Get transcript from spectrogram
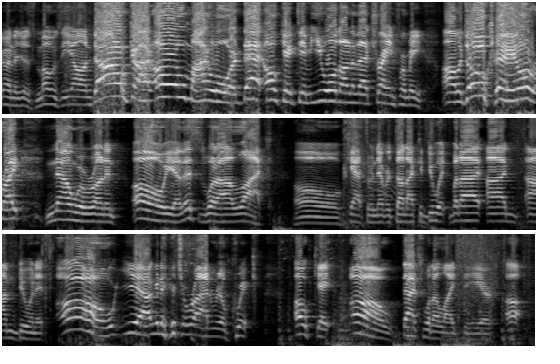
Gonna just mosey on. Oh God! Oh my Lord! That okay, Timmy. You hold on to that train for me. Um, okay, all right. Now we're running. Oh yeah, this is what I like. Oh, Catherine never thought I could do it, but I, I, I'm doing it. Oh yeah, I'm gonna hitch a ride real quick. Okay. Oh, that's what I like to hear. Oh.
